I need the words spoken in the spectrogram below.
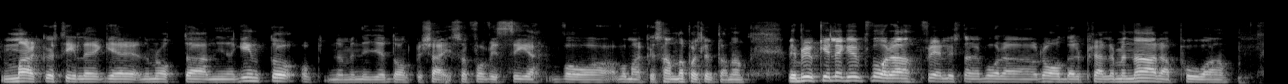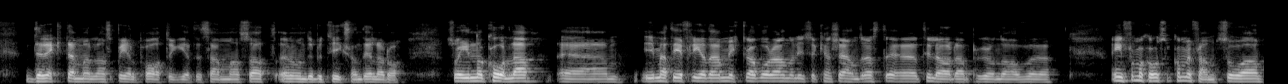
Marcus tillägger nummer 8 Nina Ginto och nummer 9 Don't Be Shy. Så får vi se vad, vad Marcus hamnar på i slutändan. Vi brukar lägga ut våra, för er lyssnare, våra rader preliminära på direkta mellan spel på ATG tillsammans. Så att, eh, under butiksandelar då. Så in och kolla. Eh, I och med att det är fredag, mycket av våra analyser kanske ändras eh, till lördag på grund av eh, information som kommer fram. Så eh,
